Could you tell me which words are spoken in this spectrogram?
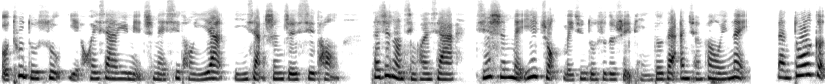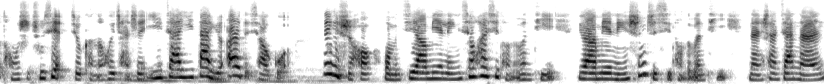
呕吐毒素也会像玉米赤霉系统一样影响生殖系统。在这种情况下，即使每一种霉菌毒素的水平都在安全范围内，但多个同时出现就可能会产生一加一大于二的效果。那个时候，我们既要面临消化系统的问题，又要面临生殖系统的问题，难上加难。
